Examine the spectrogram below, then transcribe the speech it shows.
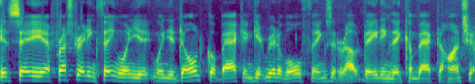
It's a uh, frustrating thing when you when you don't go back and get rid of old things that are outdating. They come back to haunt you.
